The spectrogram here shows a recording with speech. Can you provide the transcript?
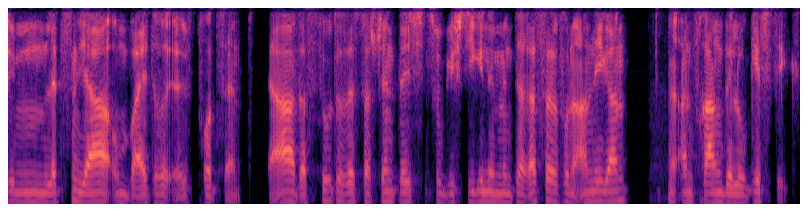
im letzten Jahr um weitere 11 Prozent. Ja, das führte selbstverständlich zu gestiegenem Interesse von Anlegern an Fragen der Logistik.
